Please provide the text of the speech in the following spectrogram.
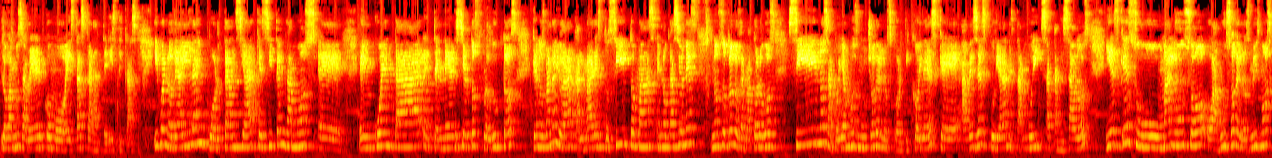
lo vamos a ver como estas características. Y bueno, de ahí la importancia que sí tengamos eh, en cuenta eh, tener ciertos productos que nos van a ayudar a calmar estos síntomas. En ocasiones nosotros los dermatólogos sí nos apoyamos mucho de los corticoides que a veces pudieran estar muy satanizados y es que su mal uso o abuso de los mismos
